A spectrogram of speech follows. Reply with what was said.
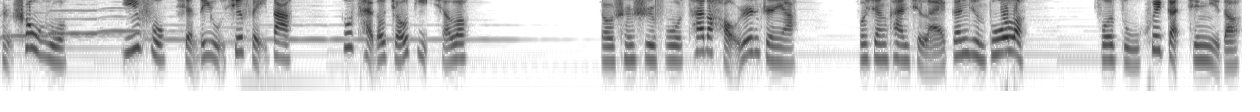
很瘦弱。衣服显得有些肥大，都踩到脚底下了。姚晨师傅擦得好认真呀，佛像看起来干净多了。佛祖会感激你的，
